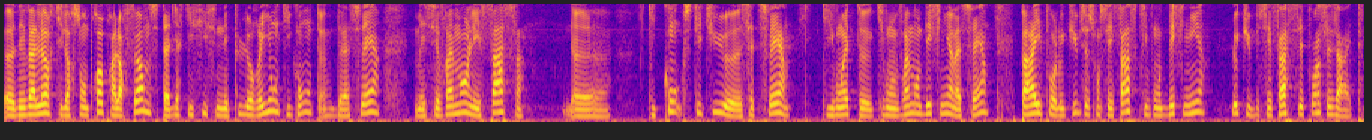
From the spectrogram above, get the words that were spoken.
euh, des valeurs qui leur sont propres à leur forme, c'est-à-dire qu'ici, ce n'est plus le rayon qui compte de la sphère, mais c'est vraiment les faces euh, qui constituent euh, cette sphère, qui vont, être, euh, qui vont vraiment définir la sphère. Pareil pour le cube, ce sont ces faces qui vont définir le cube, ces faces, ces points, ces arêtes.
